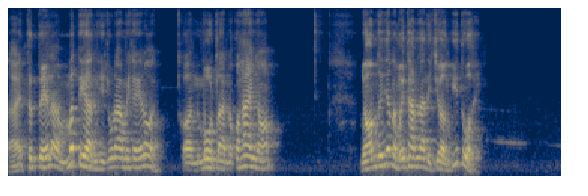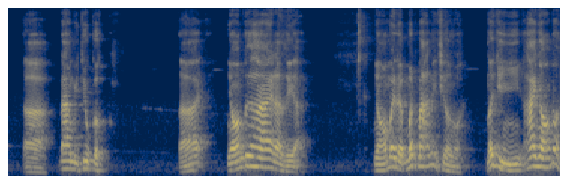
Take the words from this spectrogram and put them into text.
Đấy thực tế là mất tiền thì chúng ta mới thấy thôi. Còn một là nó có hai nhóm. Nhóm thứ nhất là mới tham gia thị trường ít tuổi. À, đang bị tiêu cực. Đấy nhóm thứ hai là gì ạ? Nhóm bây giờ mất mãn thị trường rồi. Nó chỉ hai nhóm thôi.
